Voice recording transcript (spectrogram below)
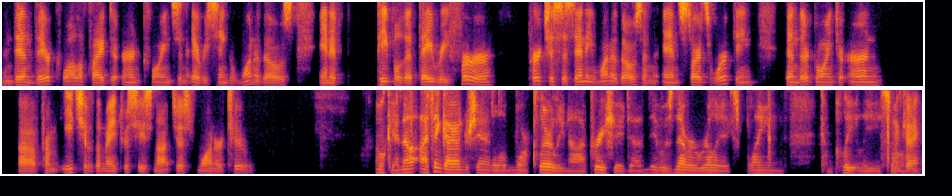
and then they're qualified to earn coins in every single one of those. And if people that they refer purchases any one of those and, and starts working then they're going to earn uh, from each of the matrices not just one or two Okay. Now I think I understand a little more clearly now. I appreciate that. It was never really explained completely. So okay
